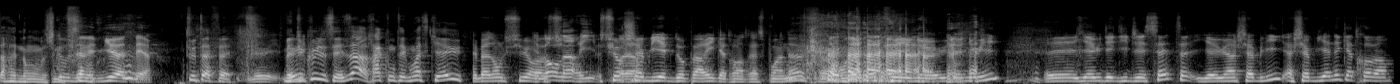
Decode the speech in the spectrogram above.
Ah non, Parce je que vous avez mieux à faire. Tout à fait. Mais oui, Mais oui. du coup, c'est ça, racontez-moi ce qu'il y a eu. Et bah donc sur, Eh ben, euh, on arrive. sur Voilà. Chablis Hebdo Paris 93.9, euh, on a fait une, une nuit et il y a eu des DJ sets, il y a eu un Chablis, un Chablis années 80,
